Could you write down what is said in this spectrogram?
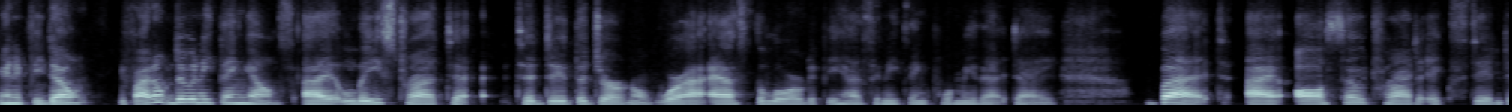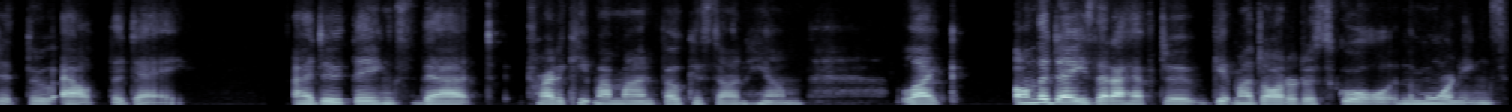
And if you don't, if I don't do anything else, I at least try to to do the journal where I ask the Lord if He has anything for me that day. But I also try to extend it throughout the day. I do things that try to keep my mind focused on him. Like on the days that I have to get my daughter to school in the mornings.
